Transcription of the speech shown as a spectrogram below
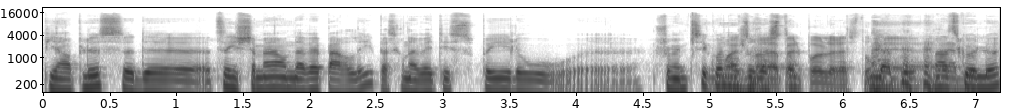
Puis en plus de, tu sais, justement, on avait parlé parce qu'on avait été souper là au, euh, je sais même plus c'est quoi Moi, je me rappelle pas le resto, mais en tout cas là.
